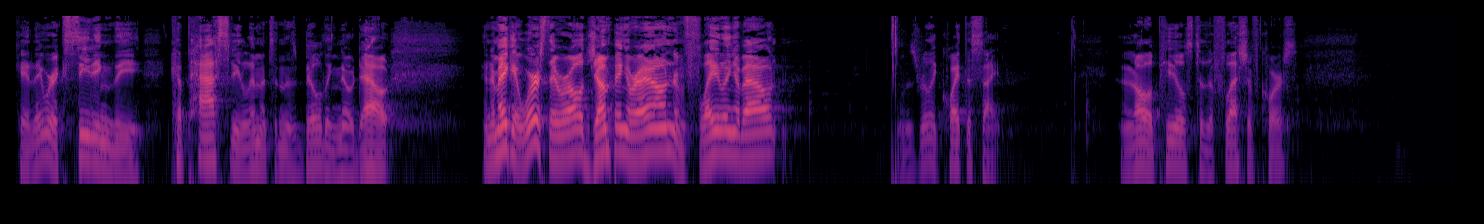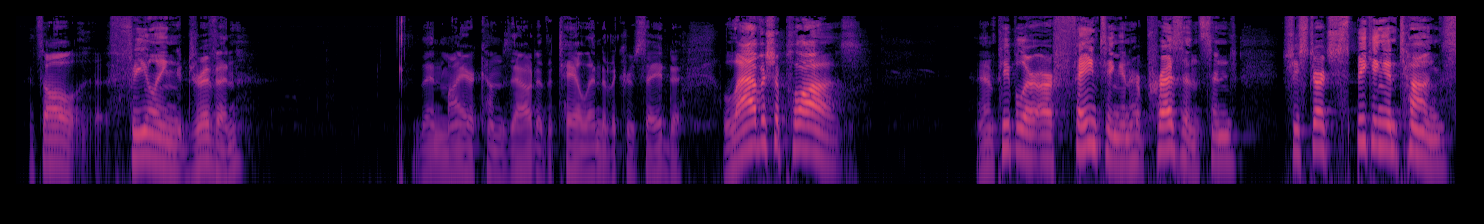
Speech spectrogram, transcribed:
Okay, they were exceeding the capacity limits in this building, no doubt. And to make it worse, they were all jumping around and flailing about. It was really quite the sight. And it all appeals to the flesh, of course. It's all feeling driven. Then Meyer comes out at the tail end of the crusade to lavish applause. And people are, are fainting in her presence, and she starts speaking in tongues.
